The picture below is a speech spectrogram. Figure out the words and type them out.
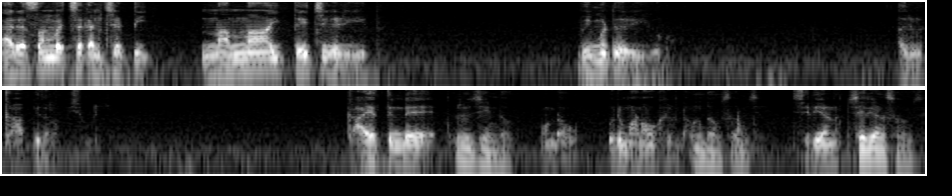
ആ രസം വെച്ച കൽച്ചട്ടി നന്നായി തേച്ച് കഴുകിയിട്ട് വിമ്മിട്ട് കഴുകിക്കോളൂ അതിലൊരു കാപ്പി തിളപ്പിച്ചു കുടിക്കും. കായത്തിന്റെ രുചി ഉണ്ടാവും. ഉണ്ടാവും ഒരു മണമൊക്കെ ഉണ്ടാവും. ഉണ്ടാവും സ്വാമിജി. ശരിയാണ്? ശരിയാണ് സ്വാമിജി.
